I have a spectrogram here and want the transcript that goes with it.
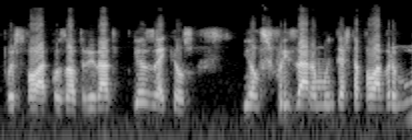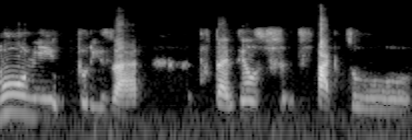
depois de falar com as autoridades portuguesas é que eles, eles frisaram muito esta palavra monitorizar. Portanto, eles de facto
